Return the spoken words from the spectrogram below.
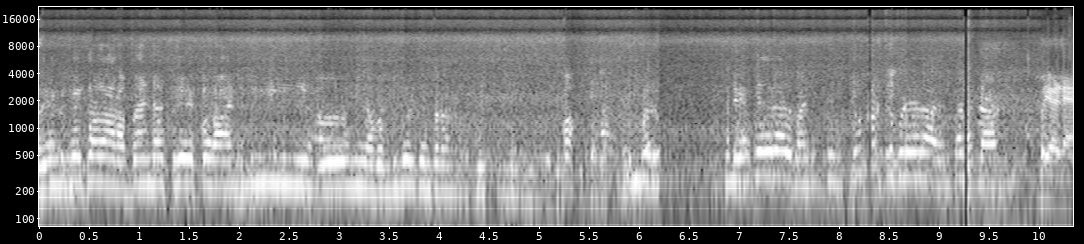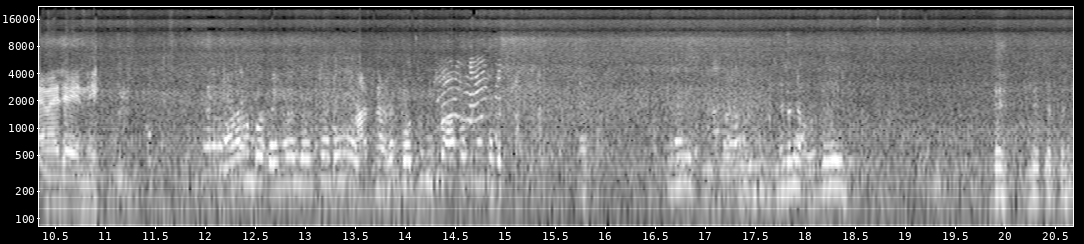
రెండు పెద్దగా రబ్బండి త్రీ ఎక్కువ రాండి బండి కూడా ఎంత డ్యామేజ్ అయింది. పొద్దున్న చెప్పండి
